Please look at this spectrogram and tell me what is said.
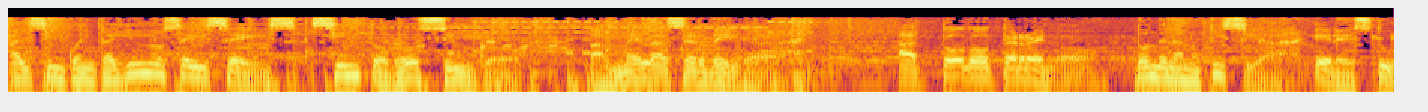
al 5166-1025. Pamela Cerdeira. A todo terreno. Donde la noticia eres tú.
